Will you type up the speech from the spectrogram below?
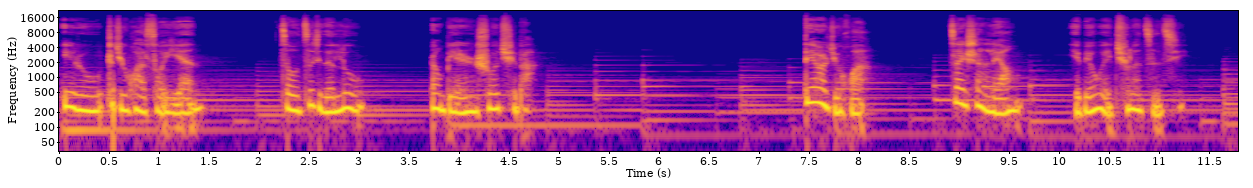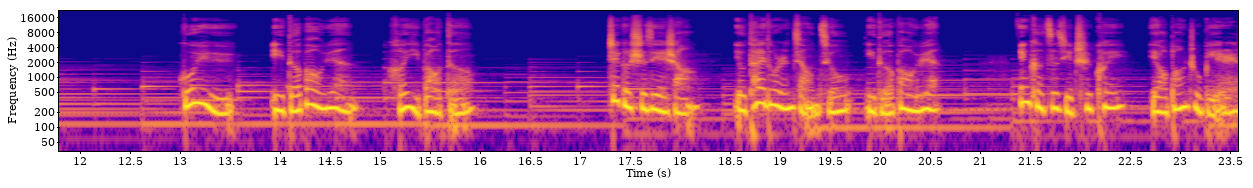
一如这句话所言：“走自己的路。”让别人说去吧。第二句话，再善良，也别委屈了自己。古语以德报怨，何以报德？这个世界上有太多人讲究以德报怨，宁可自己吃亏也要帮助别人。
